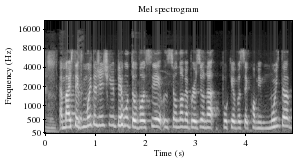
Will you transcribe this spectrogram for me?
Hum. Mas teve muita gente que me perguntou, você, o seu nome é Brasil na, porque você come muita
